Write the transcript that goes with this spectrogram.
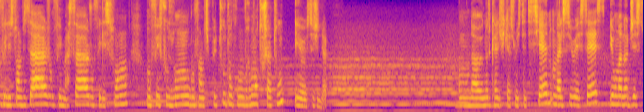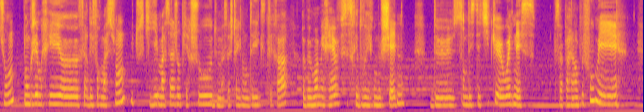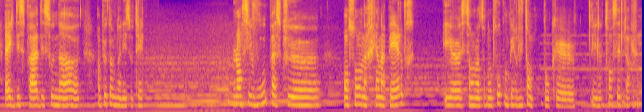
fait les soins visage, on fait massage, on fait les soins, on fait faux ongles, on fait un petit peu tout. Donc on vraiment touche à tout et euh, c'est génial. On a notre qualification esthéticienne, on a le CESS et on a notre gestion. Donc j'aimerais euh, faire des formations, tout ce qui est massage au pierres chaudes, massage thaïlandais, etc. Euh, ben, moi, mes rêves, ce serait d'ouvrir une chaîne de centres d'esthétique wellness. Ça paraît un peu fou, mais avec des spas, des saunas, un peu comme dans les hôtels. Lancez-vous parce que en soi, on n'a rien à perdre et c'est en attendant trop qu'on perd du temps. Donc, et le temps, c'est de l'argent.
